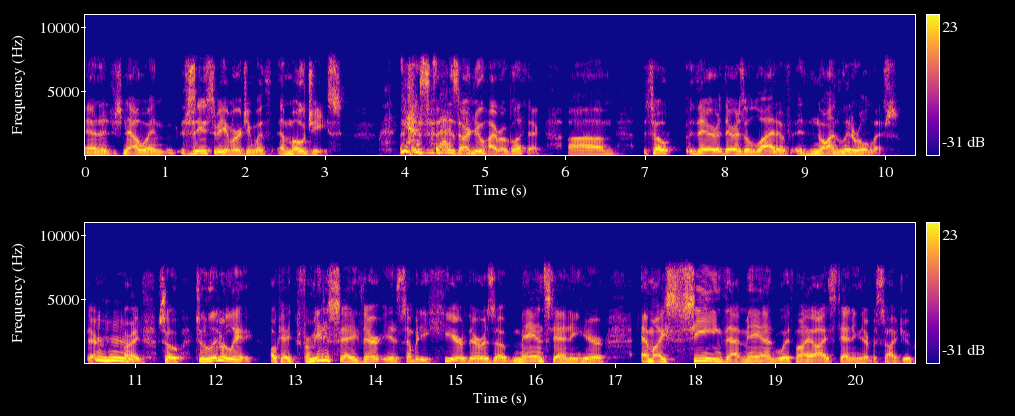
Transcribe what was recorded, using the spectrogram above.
and it's now in, it seems to be emerging with emojis. Yes, exactly. as our new hieroglyphic. Um, so there there's a lot of non-literalness there. Mm-hmm. All right. So to literally okay, for me to say there is somebody here, there is a man standing here, am I seeing that man with my eyes standing there beside you?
